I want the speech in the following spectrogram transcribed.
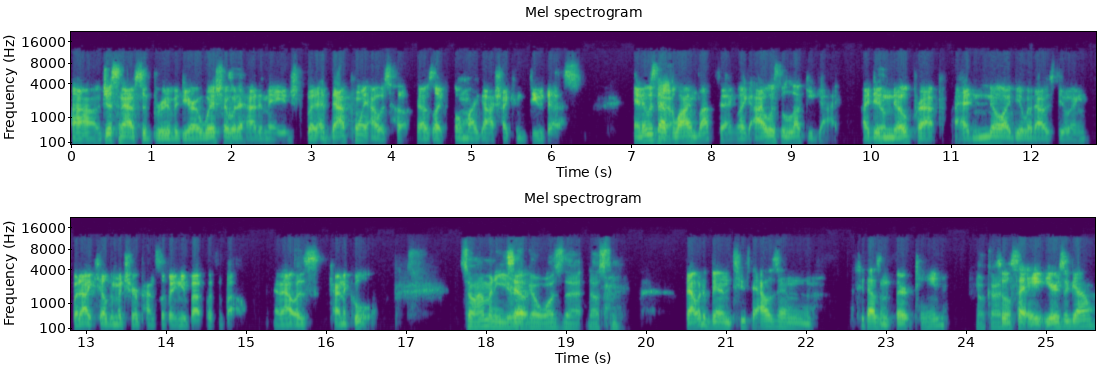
Uh, just an absolute brute of a deer. I wish I would have had him aged, but at that point, I was hooked. I was like, "Oh my gosh, I can do this!" And it was that yeah. blind luck thing. Like I was the lucky guy. I did yep. no prep. I had no idea what I was doing, but I killed a mature Pennsylvania buck with a bow. And that was kind of cool. So how many years so, ago was that, Dustin? That would have been 2000, 2013. Okay. So we'll say eight years ago.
